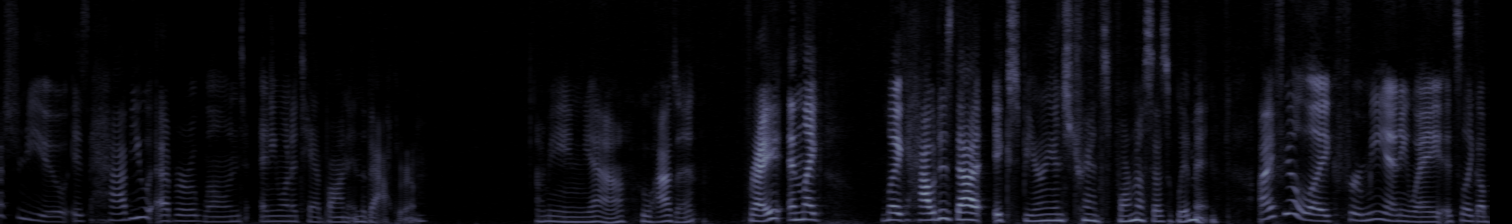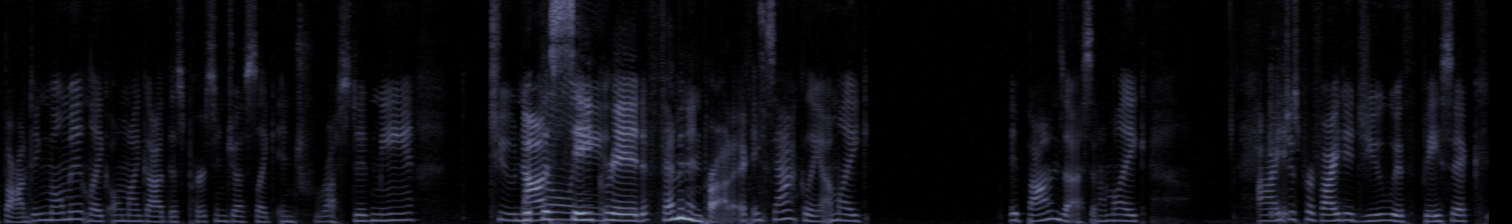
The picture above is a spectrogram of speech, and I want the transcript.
question to you is Have you ever loaned anyone a tampon in the bathroom? I mean, yeah, who hasn't? Right? And like, like how does that experience transform us as women? I feel like for me anyway, it's like a bonding moment. Like, oh my god, this person just like entrusted me to not With the only- sacred feminine product. Exactly. I'm like, it bonds us, and I'm like, I It- just provided you with basic,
